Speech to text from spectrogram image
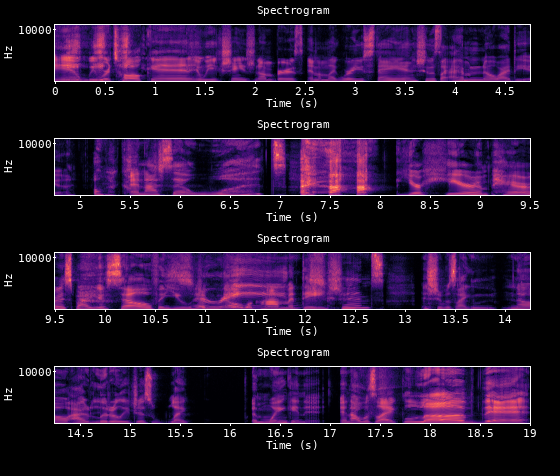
and we were talking and we exchanged numbers. And I'm like, "Where are you staying?" She was like, "I have no idea." oh my god And I said, "What?" you're here in Paris by yourself and you have no accommodations? And she was like, No, I literally just like am winging it. And I was like, Love that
